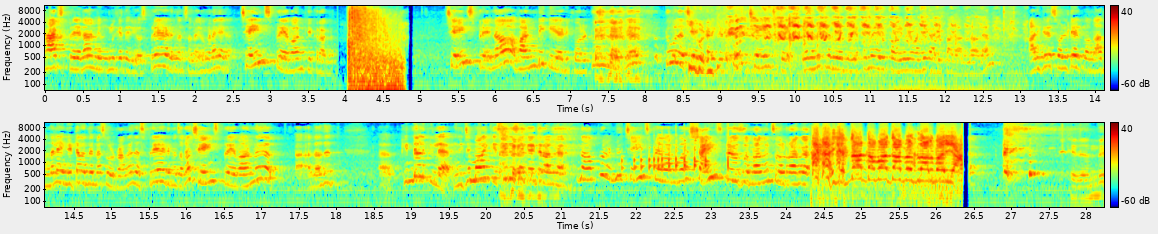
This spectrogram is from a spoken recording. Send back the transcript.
ஹேர் ஸ்ப்ரே தான் உங்களுக்கே தெரியும். ஸ்ப்ரே எடுங்கன்னு சொன்னேன். இவங்க என்ன செயின் ஸ்ப்ரேவான்னு கேக்குறாங்க செயின் ஸ்ப்ரேனா வண்டிக்கு அடிப்போம் டூ வீலருக்கு டூ வீலர் செயின் அடிக்கிறது செயின் ஸ்ப்ரே எங்க வீட்டுல எப்பவுமே இருக்கும். இவங்க வண்டிக்கு அடிப்பாங்க அதனால. அடிக்கடி சொல்லிட்டே இருப்பாங்க. அதனால எங்கிட்ட வந்து என்ன சொல்றாங்க இந்த ஸ்ப்ரே எடுங்க சொன்னா செயின் ஸ்ப்ரேவான்னு அதாவது கிண்டலுக்கு இல்ல. நிஜமா சீரியஸா கேக்குறாங்க. நான் அப்புறம் என்ன செயின் ஸ்ப்ரே வாங்கும்போது ஷைன் ஸ்ப்ரே சொன்னாங்கன்னு சொல்றாங்க. இது வந்து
